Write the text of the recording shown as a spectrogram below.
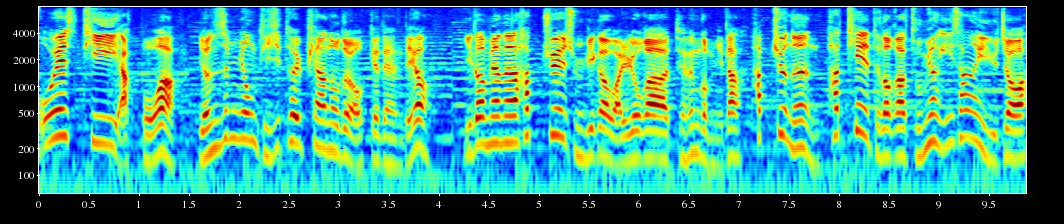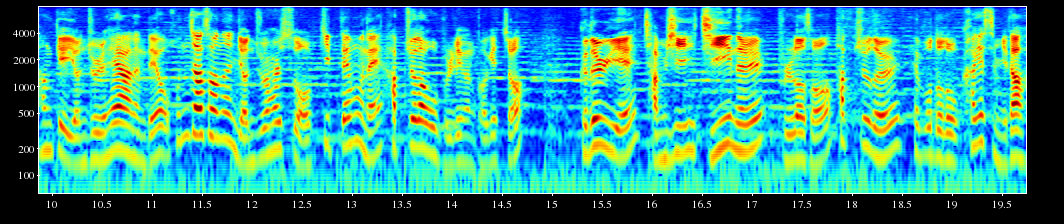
OST 악보와 연습용 디지털 피아노를 얻게 되는데요. 이러면은 합주의 준비가 완료가 되는 겁니다. 합주는 파티에 들어가 두 명 이상의 유저와 함께 연주를 해야 하는데요. 혼자서는 연주할 수 없기 때문에 합주라고 불리는 거겠죠. 그들 위해 잠시 지인을 불러서 합주를 해보도록 하겠습니다.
